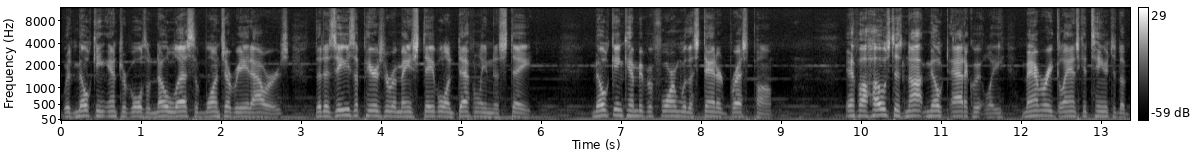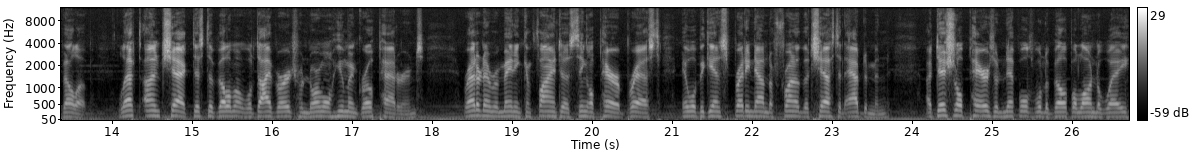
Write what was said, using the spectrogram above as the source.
with milking intervals of no less than once every 8 hours, the disease appears to remain stable indefinitely in this state. Milking can be performed with a standard breast pump. If a host is not milked adequately, mammary glands continue to develop, Left unchecked, this development will diverge from normal human growth patterns. Rather than remaining confined to a single pair of breasts, it will begin spreading down the front of the chest and abdomen. Additional pairs of nipples will develop along the way,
